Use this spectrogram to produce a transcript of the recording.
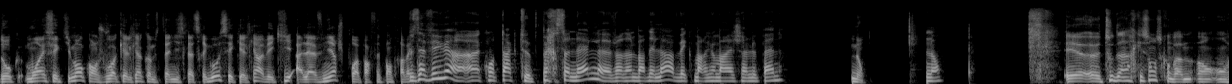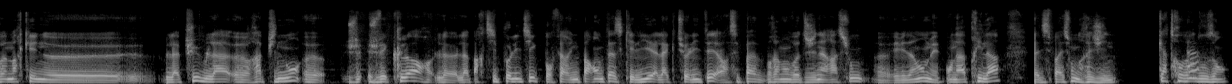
Donc moi, effectivement, quand je vois quelqu'un comme Stanislas Rigaud, c'est quelqu'un avec qui, à l'avenir, je pourrais parfaitement travailler. Vous avez eu un, un contact personnel, Jordan Bardella, avec Marion Maréchal Le Pen? Et euh, toute dernière question, parce qu'on va, on, va marquer une, euh, la pub là euh, rapidement. Euh, je, je vais clore le- la partie politique pour faire une parenthèse qui est liée à l'actualité. Alors c'est pas vraiment votre génération, euh, évidemment, mais on a appris là la disparition de Régine, 92 ans.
